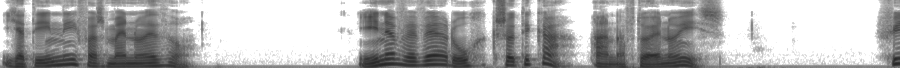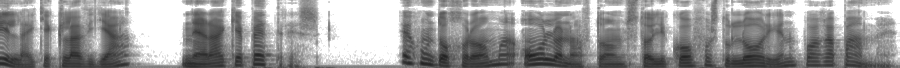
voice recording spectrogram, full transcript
γιατί είναι υφασμένο εδώ. Είναι βέβαια ρούχα ξωτικά, αν αυτό εννοείς. Φύλλα και κλαδιά νερά και πέτρες. Έχουν το χρώμα όλων αυτών στο λικόφος του Λόριεν που αγαπάμε.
